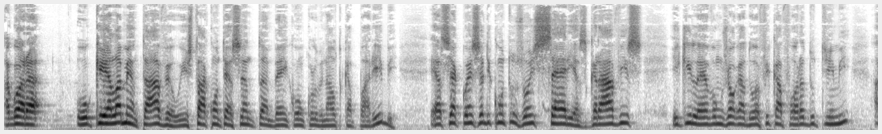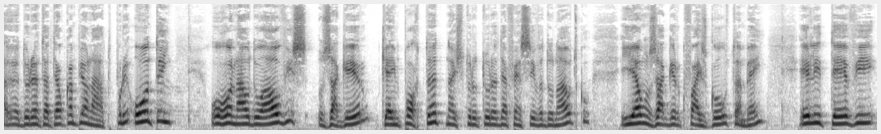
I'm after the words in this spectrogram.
Agora, o que é lamentável e está acontecendo também com o Clube Náutico Caparibe é a sequência de contusões sérias, graves e que levam um jogador a ficar fora do time uh, durante até o campeonato. Por, ontem, o Ronaldo Alves, o zagueiro, que é importante na estrutura defensiva do Náutico e é um zagueiro que faz gol também, ele teve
